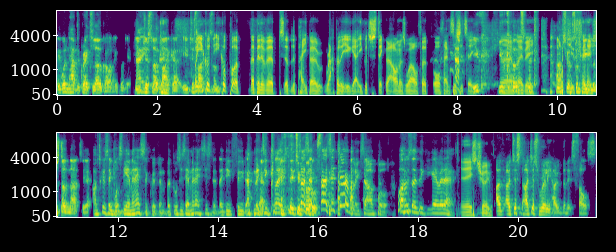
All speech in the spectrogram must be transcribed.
It wouldn't have the Greggs logo on it, would it? You That just look true. like a. You just well, you could you could put a, a bit of a of the paper wrapper that you get. You could stick that on as well for authenticity. You, you Uh, could. maybe. I'm sure you've some people have done that. Yeah. I was going to say, what's the M&S equivalent? But of course, it's M&S, isn't it? They do food and they Yeah. do clothes. They do that's, a, that's a terrible example. Why was I thinking M&S? It's true. I, I just, I just really hope that it's false.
